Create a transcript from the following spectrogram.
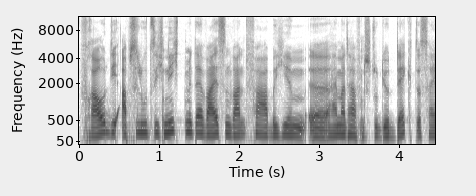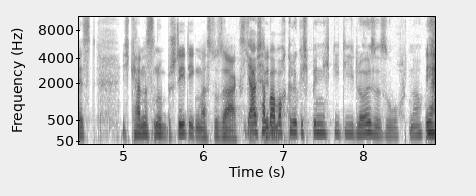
Frau, die absolut sich nicht mit der weißen Wandfarbe hier im äh, Heimathafenstudio deckt. Das heißt, ich kann es nur bestätigen, was du sagst. Ja, ich, ich habe aber auch Glück, ich bin nicht die, die Läuse sucht. Ne? Ja,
